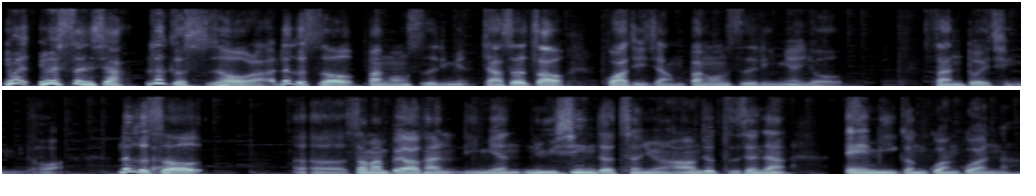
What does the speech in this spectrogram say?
因为因为剩下那个时候啦，那个时候办公室里面，假设照瓜吉讲，办公室里面有三对情侣的话，那个时候，呃，上班不要看里面女性的成员，好像就只剩下 Amy 跟关关呐。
